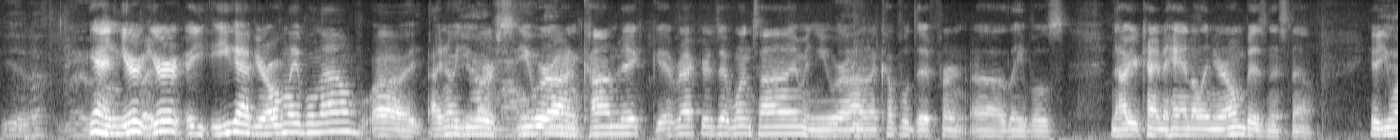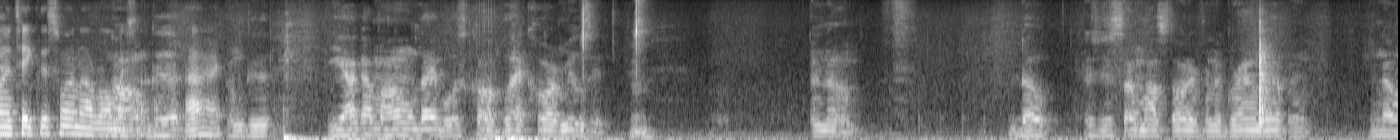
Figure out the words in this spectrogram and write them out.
Yeah, that man. Yeah, and you're Right. you're you have your own label now. Uh, I know you Yeah, were you were label. on Convict uh, Records at one time, and you were Yeah. on a couple different uh, labels. Now you're kind of handling your own business now. Here, you Yeah. want to take this one? I'll roll No, my. I'm good. All right. I'm good. Yeah, I got my own label. It's called Black Card Music. Hmm. And um, you know, it's just something I started from the ground up, and you know,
